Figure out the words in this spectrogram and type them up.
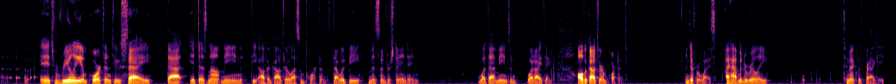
Uh, it's really important to say that it does not mean the other gods are less important. That would be misunderstanding what that means and what I think. All the gods are important in different ways. I happen to really connect with Bragi.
